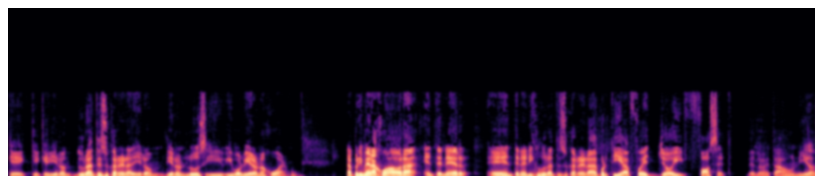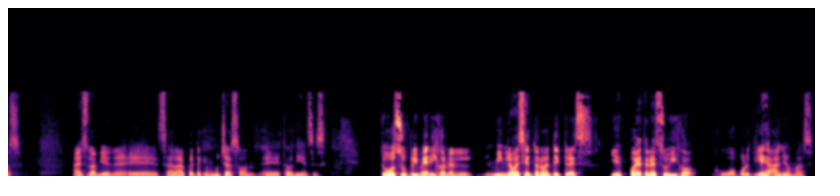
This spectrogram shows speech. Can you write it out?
que, que- que dieron, durante su carrera dieron, dieron luz y, y volvieron a jugar. La primera jugadora en tener, en tener hijos durante su carrera deportiva fue Joy Fawcett de los Estados Unidos. A eso también eh, eh, se van a dar cuenta que muchas son eh, estadounidenses. Tuvo su primer hijo en el 1993 y después de tener su hijo jugó por 10 años más.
